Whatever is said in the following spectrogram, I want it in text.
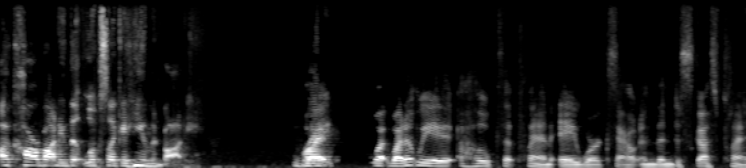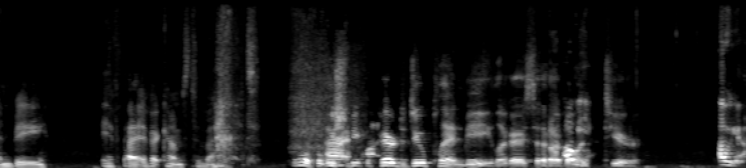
a car body that looks like a human body. Right. Why, why don't we hope that Plan A works out and then discuss Plan B, if that if it comes to that. Oh, but we should be uh, prepared to do Plan B. Like I said, I Oh, yeah. volunteer. Oh yeah,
